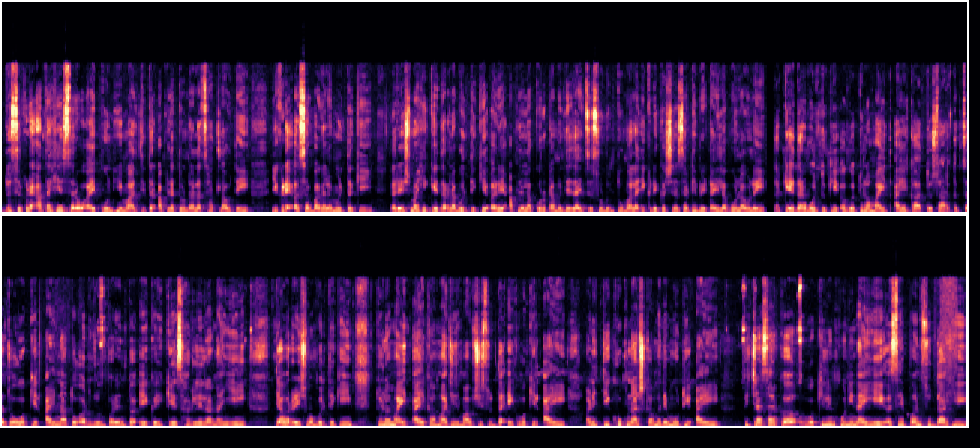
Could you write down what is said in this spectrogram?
दुसरीकडे आता हे सर्व ऐकून ही मालती तर आपल्या तोंडालाच हात लावते. इकडे असं बघायला मिळतं की रेश्मा ही केदारला बोलते की अरे आपल्याला कोर्टामध्ये जायचं सोडून तू मला इकडे कशासाठी भेटायला बोलावलंय? तर केदार बोलतो की अगं तुला माहीत आहे का तो सार्थकचा जो वकील आहे ना तो अर्जुनपर्यंत एकही केस हरलेला नाहीये. त्यावर रेश्मा बोलते की तुला माहीत आहे का माझी मावशी सुद्धा एक वकील आहे आणि ती खूप नाशकामध्ये मोठी आहे. तिच्यासारखं वकिलीन कुणी नाहीये असे पण सुद्धा ही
